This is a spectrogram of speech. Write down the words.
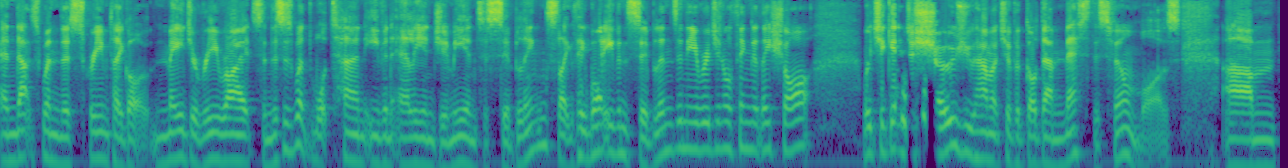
and that's when the screenplay got major rewrites. And this is what, what turned even Ellie and Jimmy into siblings. Like they weren't even siblings in the original thing that they shot which again just shows you how much of a goddamn mess this film was. Um,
